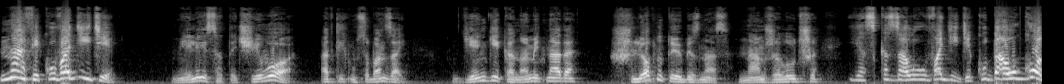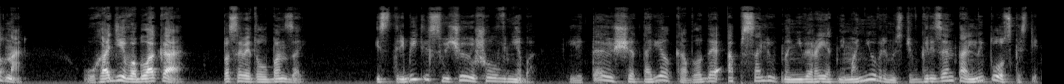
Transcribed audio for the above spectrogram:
Нафиг уводите!» «Мелисса, ты чего?» — откликнулся Бонзай. «Деньги экономить надо. Шлепнут ее без нас, нам же лучше». «Я сказала, уводите куда угодно!» «Уходи в облака!» — посоветовал Бонзай. Истребитель свечой ушел в небо. Летающая тарелка, обладая абсолютно невероятной маневренностью в горизонтальной плоскости,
